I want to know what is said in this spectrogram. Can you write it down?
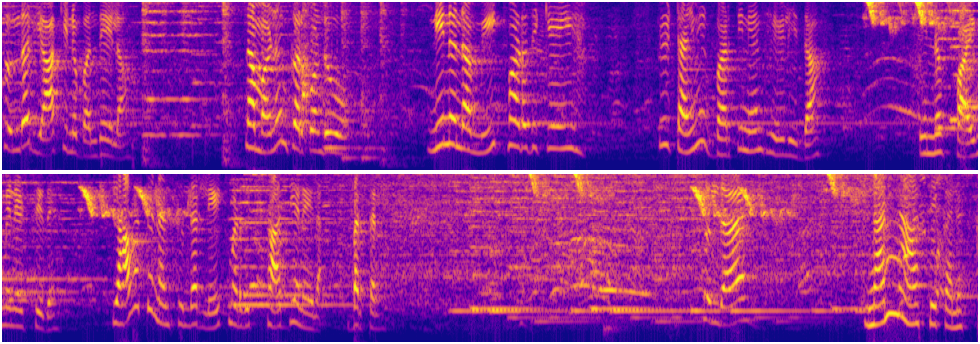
ಸುಂದರ್ ಯಾಕಿನ್ನು ಬಂದೇ ಇಲ್ಲ? ನಮ್ಮ ಅಣ್ಣನ ಕರ್ಕೊಂಡು ನಿನ್ನನ್ನು ಮೀಟ್ ಮಾಡೋದಕ್ಕೆ ಈ ಟೈಮಿಗೆ ಬರ್ತೀನಿ ಅಂತ ಹೇಳಿದ್ದ. ಇನ್ನು ಫೈವ್ ಮಿನಿಟ್ಸ್ ಇದೆ. ಯಾವತ್ತೂ ನನ್ನ ಸುಂದರ್ ಲೇಟ್ ಮಾಡೋದಕ್ಕೆ ಸಾಧ್ಯನೇ ಇಲ್ಲ. ಬರ್ತಾನೆ. ಸುಂದರ್? ನನ್ನ ಆಸೆ ಕನಸ್ಕ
